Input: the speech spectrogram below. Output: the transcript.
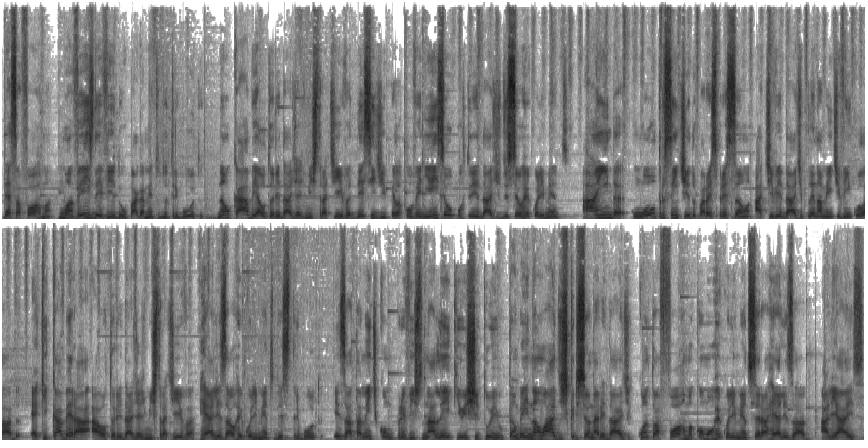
Dessa forma, uma vez devido o pagamento do tributo, não cabe à autoridade administrativa decidir pela conveniência ou oportunidade de seu recolhimento. Há ainda um outro sentido para a expressão atividade plenamente vinculada. É que caberá à autoridade administrativa realizar o recolhimento desse tributo exatamente como previsto na lei que o instituiu. Também não há discricionariedade quanto à forma como o recolhimento será realizado. Aliás,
